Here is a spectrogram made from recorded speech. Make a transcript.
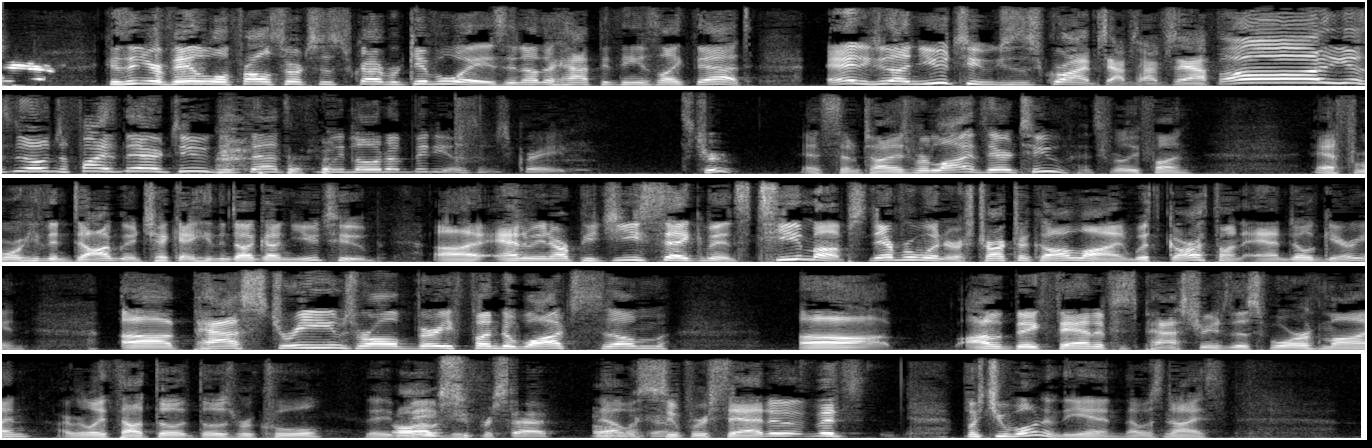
Because then you're available for all sorts of subscriber giveaways and other happy things like that. And if you do on YouTube, you can subscribe. Zap, zap, zap. Oh, you get notified there too, because that's we load up videos. It's great. It's true. And sometimes we're live there too. It's really fun. And for more Heathen Dog, check out Heathen Dog on YouTube. Uh, anime and RPG segments, team ups, Neverwinter, Star Trek Online with Garthon and Elgarian. Uh, past streams were all very fun to watch. Some, uh, I'm a big fan of his past streams of this War of Mine. I really thought th- those were cool. They Oh, that was me- super sad. Oh that was God. super sad. But but you won in the end. That was nice.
